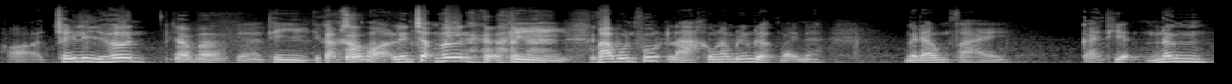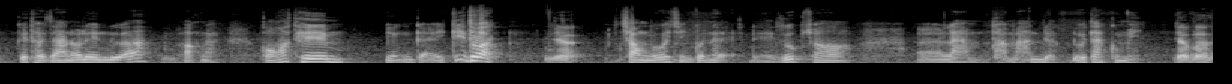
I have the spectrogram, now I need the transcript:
họ chây lì hơn. Dạ vâng. Ờ, thì cái cảm xúc họ lên chậm hơn thì 3 4 phút là không đáp ứng được vậy là người đàn ông phải cải thiện nâng cái thời gian nó lên nữa ừ. hoặc là có thêm những cái kỹ thuật. Yeah trong cái quá trình quan hệ để giúp cho à, làm thỏa mãn được đối tác của mình. Dạ vâng.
